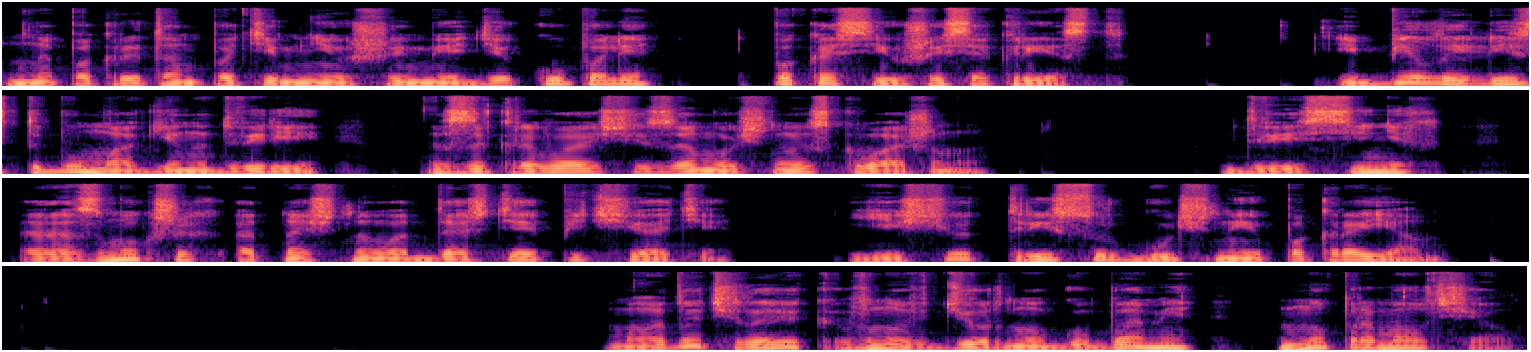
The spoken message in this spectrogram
на покрытом потемневшей меди куполе покосившийся крест. И белый лист бумаги на двери, закрывающий замочную скважину. Две синих, размокших от ночного дождя печати, еще три сургучные по краям. Молодой человек вновь дернул губами, но промолчал.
